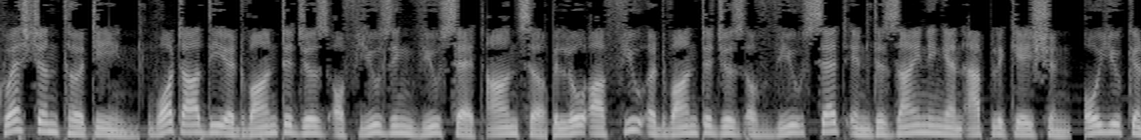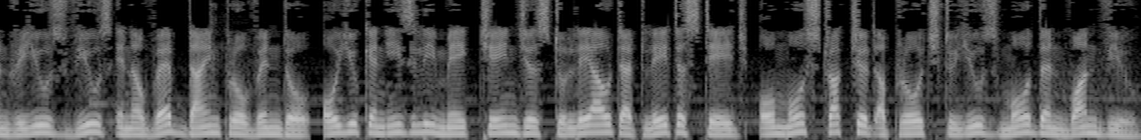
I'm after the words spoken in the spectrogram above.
Question 13. What are the advantages of using ViewSet? Answer. Below are few advantages of ViewSet in designing an application, or you can reuse views in a Web Pro window, or you can easily make changes to layout at later stage, or more structured approach to use more than one view.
